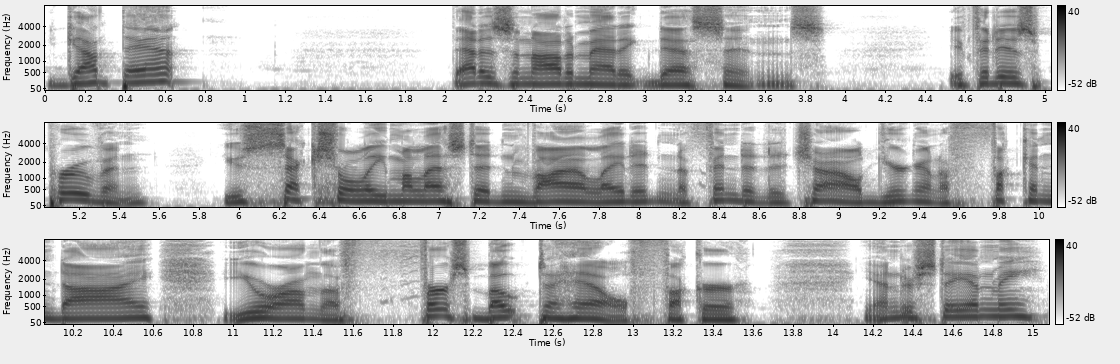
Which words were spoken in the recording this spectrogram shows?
You got that? That is an automatic death sentence. If it is proven you sexually molested and violated and offended a child, you're going to fucking die. You are on the first boat to hell, fucker. You understand me?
